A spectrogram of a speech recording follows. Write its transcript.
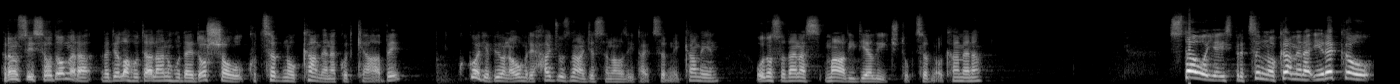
prenosi se od Omera, radi Allahu ta'ala anuhu, da je došao kod crnog kamena kod Kabe, kogod je bio na umri hađu, zna gdje se nalazi taj crni kamen, odnosno danas mali dijelić tog crnog kamena. Stao je ispred crnog kamena i rekao,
